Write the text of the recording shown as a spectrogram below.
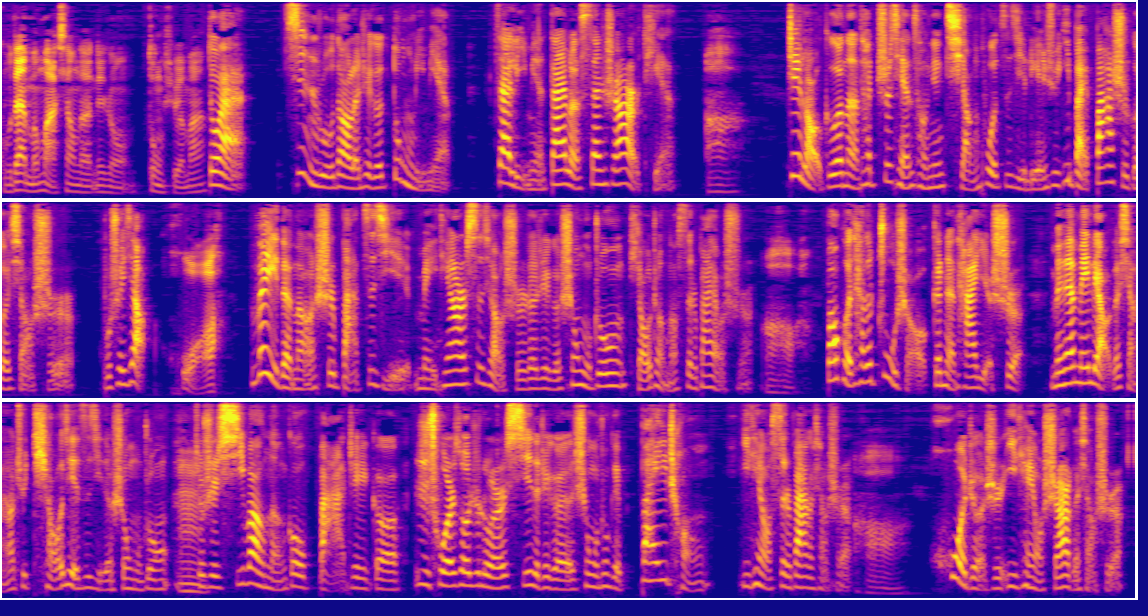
古代猛犸象的那种洞穴吗？对，进入到了这个洞里面，在里面待了三十二天。啊这老哥呢，他之前曾经强迫自己连续一百八十个小时不睡觉，嚯为的呢是把自己每天二十四小时的这个生物钟调整到四十八小时。啊。包括他的助手跟着他也是没完没了的想要去调节自己的生物钟，嗯。就是希望能够把这个日出而作日落而息的这个生物钟给掰成一天有四十八个小时，啊。或者是一天有十二个小时。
